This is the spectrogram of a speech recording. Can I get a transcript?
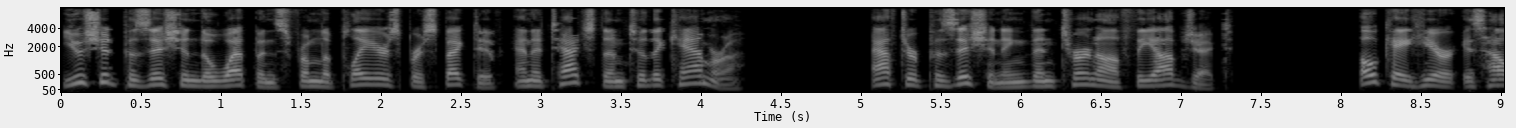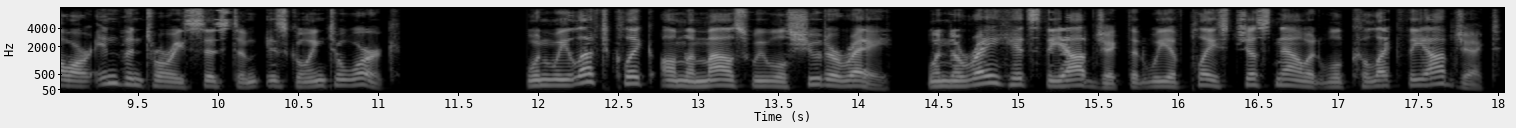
you should position the weapons from the player's perspective and attach them to the camera. After positioning then turn off the object. Okay here is how our inventory system is going to work. When we left click on the mouse we will shoot a ray, when the ray hits the object that we have placed just now it will collect the object.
